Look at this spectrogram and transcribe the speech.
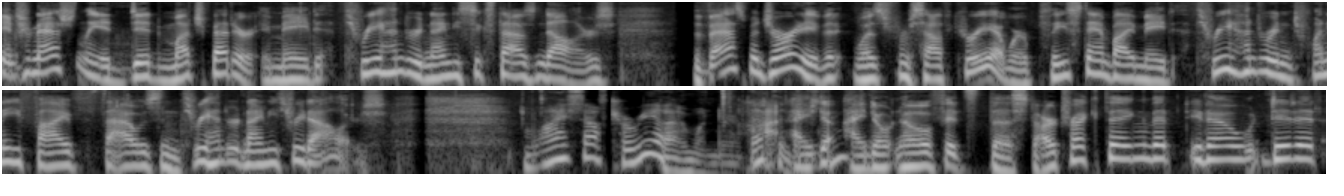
Internationally, it did much better. It made three hundred ninety six thousand dollars. The vast majority of it was from South Korea, where Please Stand By made three hundred twenty five thousand three hundred ninety three dollars. Why South Korea? I wonder. That's I, I, don't, I don't know if it's the Star Trek thing that you know did it.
